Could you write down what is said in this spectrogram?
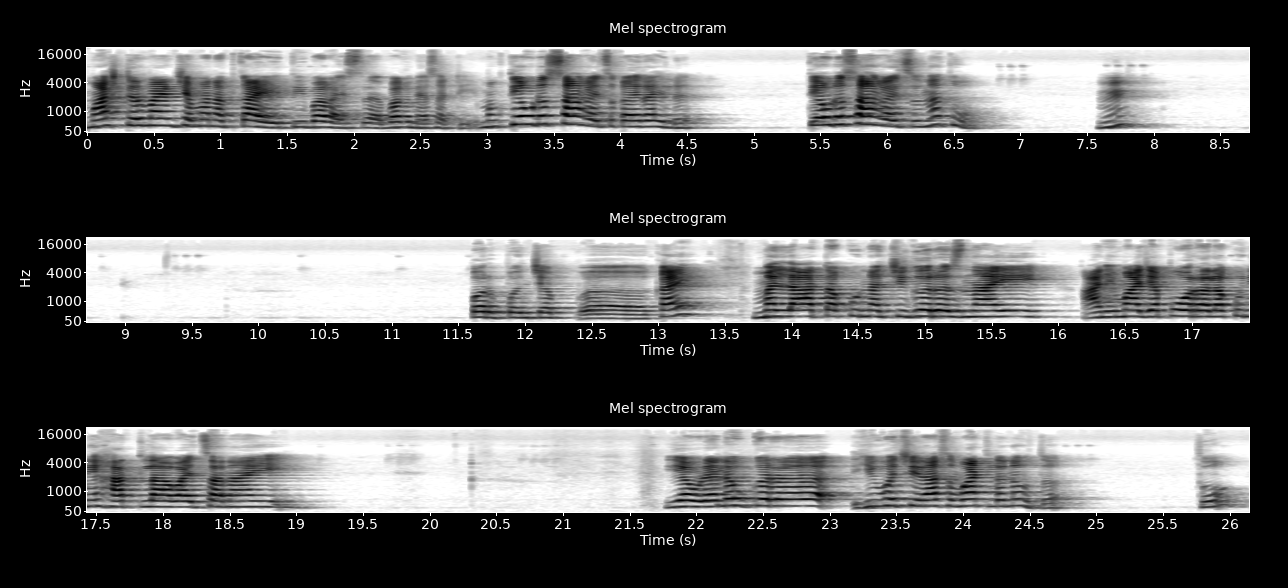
मास्टर माइंडच्या मनात काय आहे ती बघायचं बघण्यासाठी. मग तेवढंच सांगायचं काय राहिलं? तेवढं सांगायचं ना तू. परपंच काय? मला आता कुणाची गरज नाही आणि माझ्या पोराला कुणी हात लावायचा नाही. एवढ्या लवकर ही वचील असं वाटलं नव्हतं. तो?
